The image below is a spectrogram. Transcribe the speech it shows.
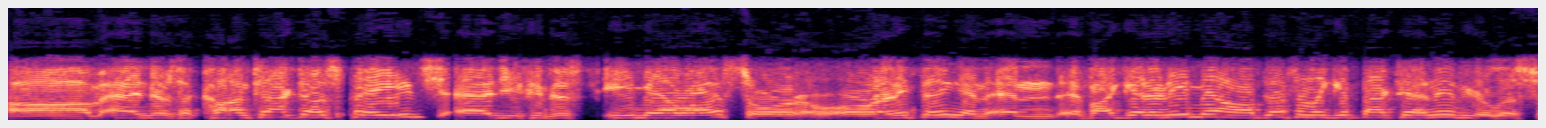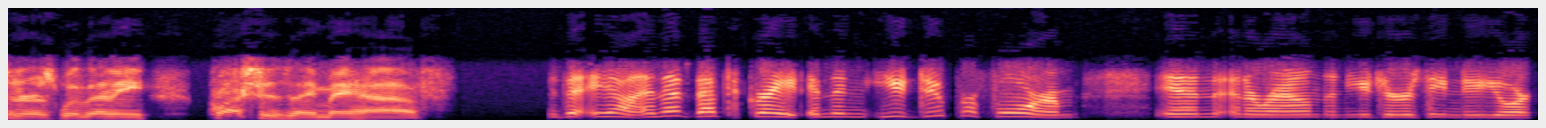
Um, and there's a contact us page, and you can just email us or, or anything. And, and if I get an email, I'll definitely get back to any of your listeners with any questions they may have. The, yeah, and that that's great. And then you do perform in and around the New Jersey, New York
